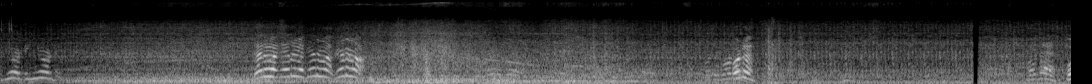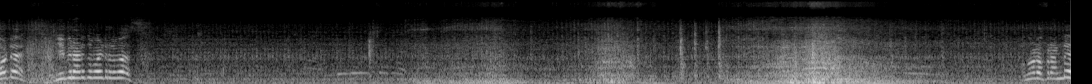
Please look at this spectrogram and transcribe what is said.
ഇങ്ങോട്ട് ഇങ്ങോട്ട്. കയറുക കയറുക കയറുക കയറുക പോട്ടെ ജീപ്പിനടുത്ത് പോയിട്ട് റിവേഴ്സ് ഒന്നുകൂടെ ഫ്രണ്ട്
